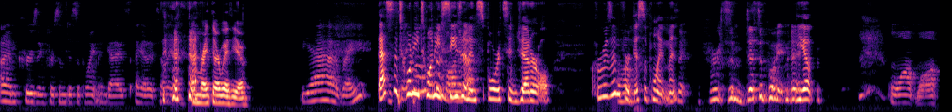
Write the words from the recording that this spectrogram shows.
I'm cruising for some disappointment, guys. I gotta tell you. I'm right there with you. yeah, right? That's the It's like, 2020 been long season in sports in general. Cruising for Oh, disappointment. For some disappointment. Yep. Womp womp.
